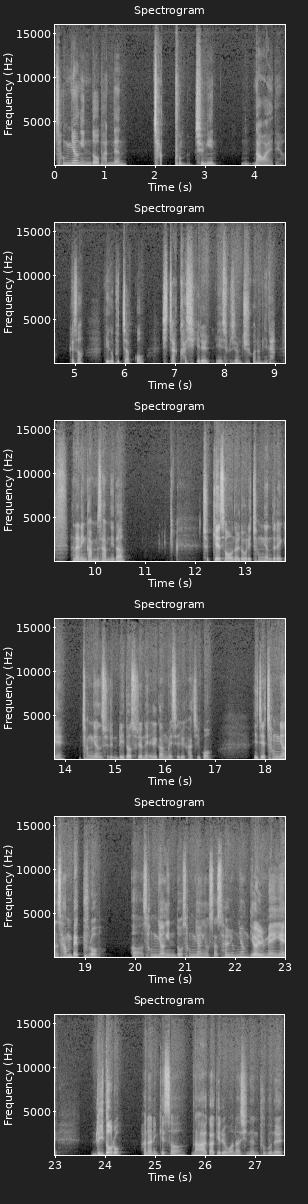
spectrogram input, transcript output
성령 인도 받는 작품, 증인 나와야 돼요. 그래서 이거 붙잡고 시작하시기를 예수 그리스도 축원합니다. 하나님 감사합니다. 주께서 오늘도 우리 청년들에게 청년 수련 리더 수련의 1강 메시지를 가지고 이제 청년 300% 어, 성령 인도, 성령 역사, 성령 열매의 리더로 하나님께서 나아가기를 원하시는 부분을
